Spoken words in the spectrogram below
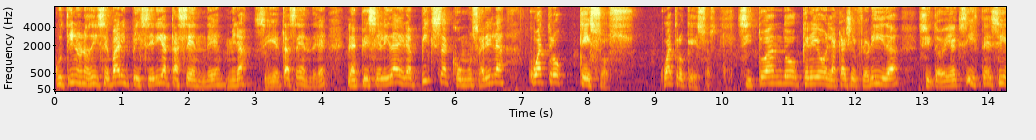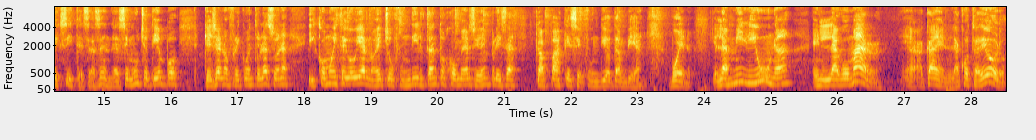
Cutino nos dice, bar y pizzería Tacende, mirá, sigue Tacende, ¿eh? la especialidad era pizza con mozzarella, cuatro quesos, cuatro quesos, situando creo en la calle Florida, si todavía existe, sí existe Tacende, hace mucho tiempo que ya no frecuento la zona y como este gobierno ha hecho fundir tantos comercios y empresas, capaz que se fundió también. Bueno, las mil y una en Lagomar, acá en la Costa de Oro,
